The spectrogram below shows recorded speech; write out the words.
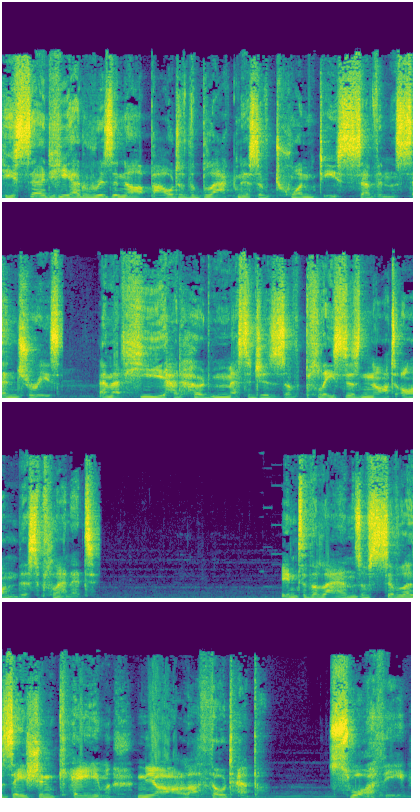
He said he had risen up out of the blackness of 27 centuries, and that he had heard messages of places not on this planet. Into the lands of civilization came Nyarlathotep, swarthy,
